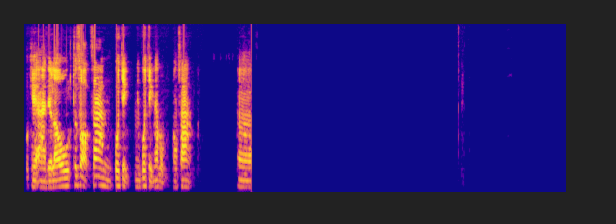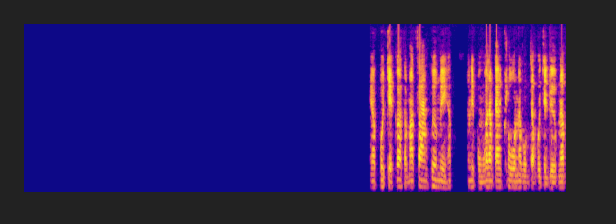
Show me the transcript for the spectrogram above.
โอเค อ่า เดี๋ยวเราทดสอบสร้างโปรเจกต์หนึ่งโปรเจกต์นะผมลองสร้าง เอ่อนะครับโปรเจกต์ก็สามารถสร้างเพิ่มเลยครับ อันนี้ผมก็ทำการโคลนนะผมจากโปรเจกต์เดิมนะครับ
